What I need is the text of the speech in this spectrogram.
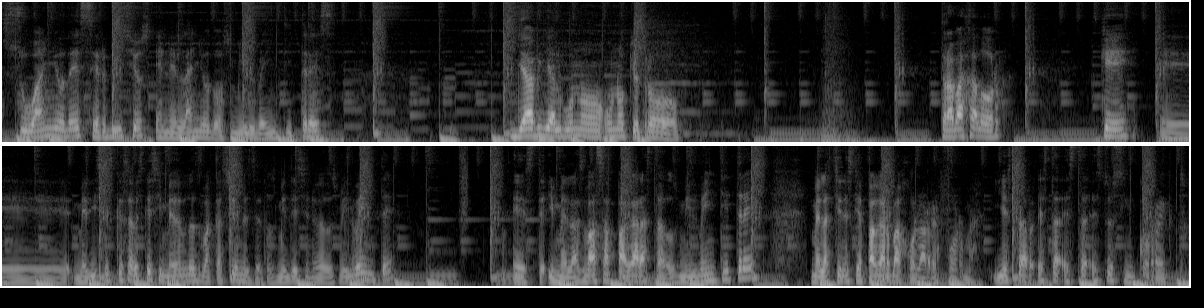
su año de servicios en el año 2023. Ya había alguno, uno que otro trabajador que eh, me dices que sabes que si me deudas vacaciones de 2019 a 2020 este, y me las vas a pagar hasta 2023, me las tienes que pagar bajo la reforma. Y esta, esta, esto es incorrecto.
